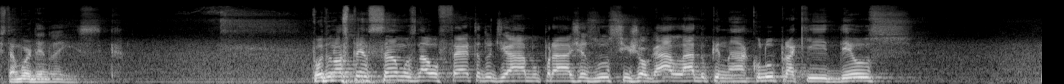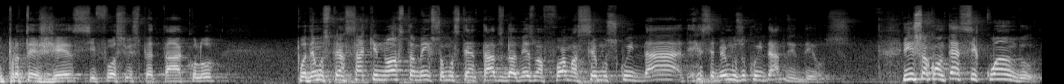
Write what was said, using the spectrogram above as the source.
está mordendo a isca. Quando nós pensamos na oferta do diabo para Jesus se jogar lá do pináculo para que Deus o protegesse, fosse um espetáculo, podemos pensar que nós também somos tentados da mesma forma a sermos cuidar, recebermos o cuidado de Deus. Isso acontece quando?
